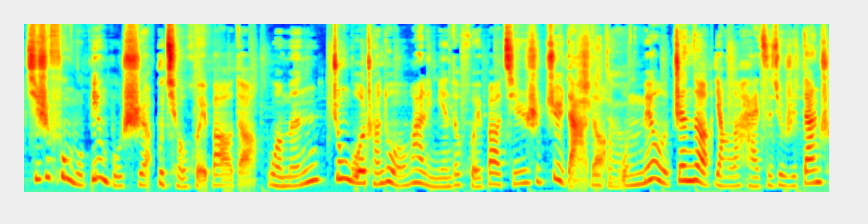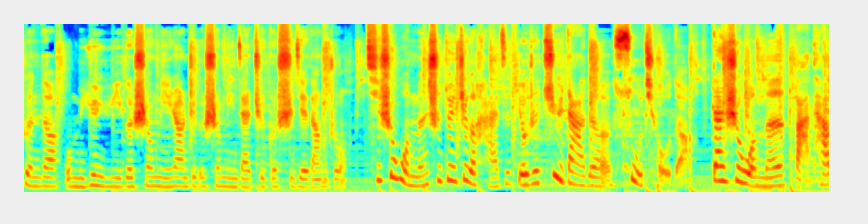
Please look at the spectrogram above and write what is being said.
其实父母并不是不求回报的。我们中国传统文化里面的回报其实是巨大的。我们没有真的养了孩子，就是单纯的我们孕育一个生命，让这个生命在这个世界当中。其实我们是对这个孩子有着巨大的诉求的，但是我们把它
